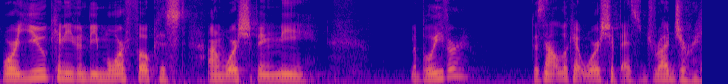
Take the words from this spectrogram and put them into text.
where you can even be more focused on worshiping me. The believer does not look at worship as drudgery.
